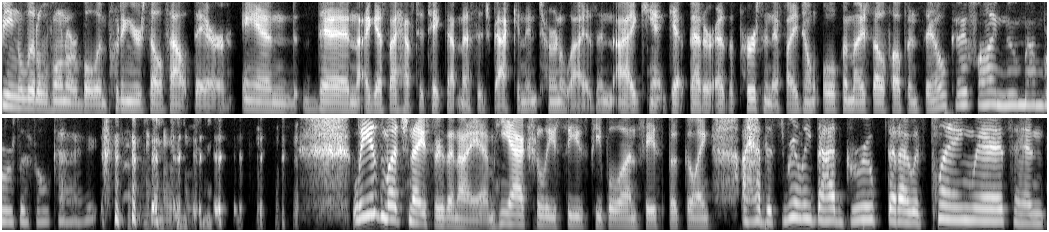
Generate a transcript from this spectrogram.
being a little vulnerable and putting yourself out there. And then I guess I have to take that message back and internalize. And I can't get better as a person if I don't open myself up and say, okay, fine, new members, it's okay. Lee is much nicer than I am. He actually sees people on Facebook going, I had this really bad group that I was playing with, and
